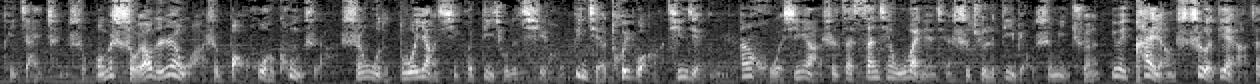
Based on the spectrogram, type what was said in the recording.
可以加以承受。我们首要的任务啊是保护和控制啊生物的多样性和地球的气候，并且推广清洁能源。他说火星啊是在三千五百年前失去了地表的生命圈，因为太阳射电啊在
